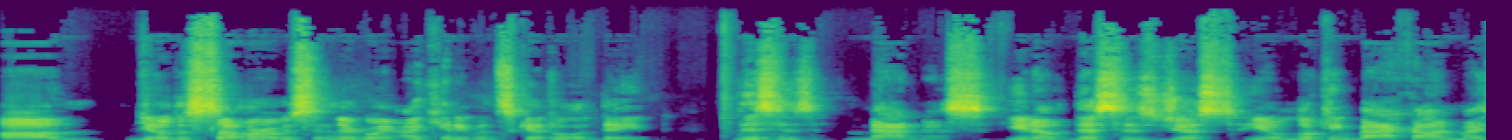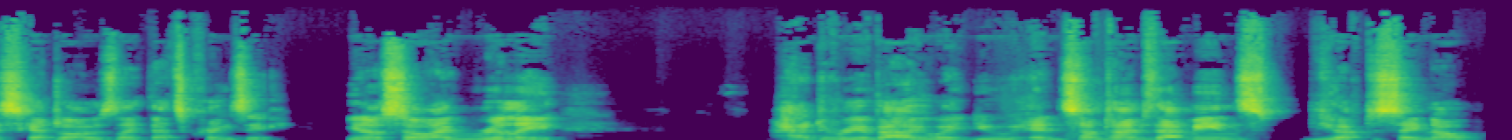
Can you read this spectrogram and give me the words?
um, you know, the summer I was sitting there going, I can't even schedule a date. This is madness. You know, this is just, you know, looking back on my schedule, I was like, that's crazy. You know, so I really had to reevaluate you. And sometimes that means you have to say no.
